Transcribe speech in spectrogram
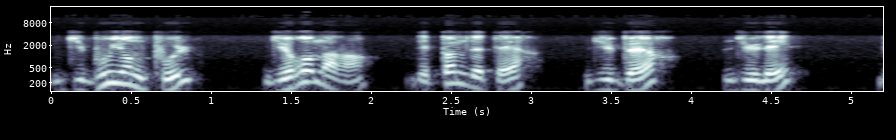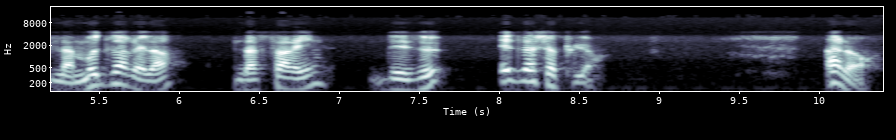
du bouillon de poule, du romarin, des pommes de terre, du beurre, du lait, de la mozzarella, de la farine, des œufs et de la chapelure. Alors,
